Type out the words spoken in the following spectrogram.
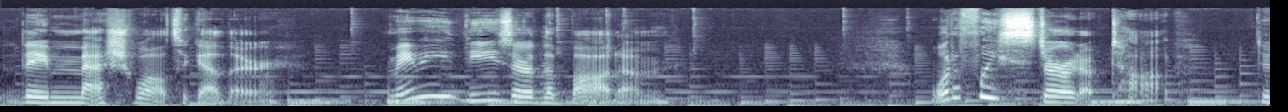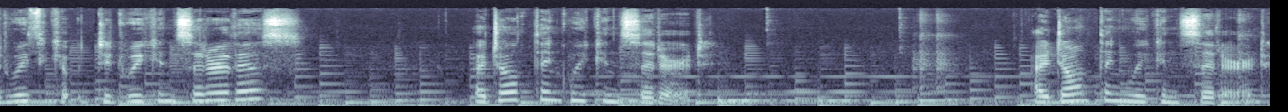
they mesh well together. Maybe these are the bottom. What if we start up top? Did we did we consider this? I don't think we considered. I don't think we considered.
